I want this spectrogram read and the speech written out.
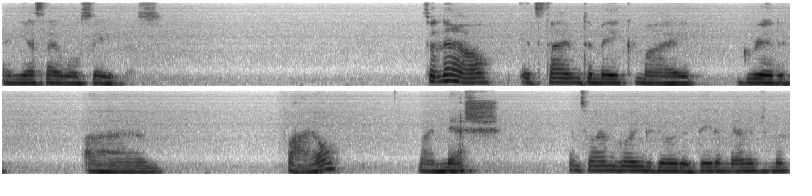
and yes, I will save this. So now it's time to make my grid um, file, my mesh. And so I'm going to go to data management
